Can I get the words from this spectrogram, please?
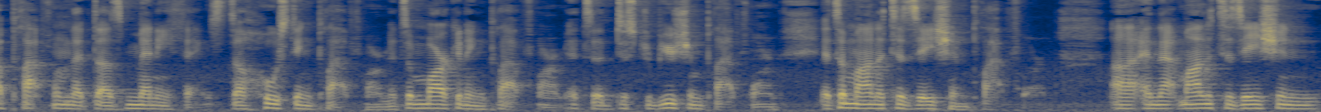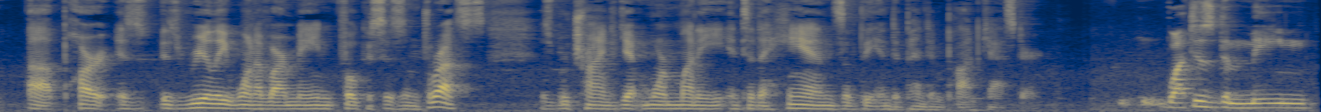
a platform that does many things. It's a hosting platform. It's a marketing platform. It's a distribution platform. It's a monetization platform. Uh, and that monetization uh, part is is really one of our main focuses and thrusts, as we're trying to get more money into the hands of the independent podcaster what is the main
